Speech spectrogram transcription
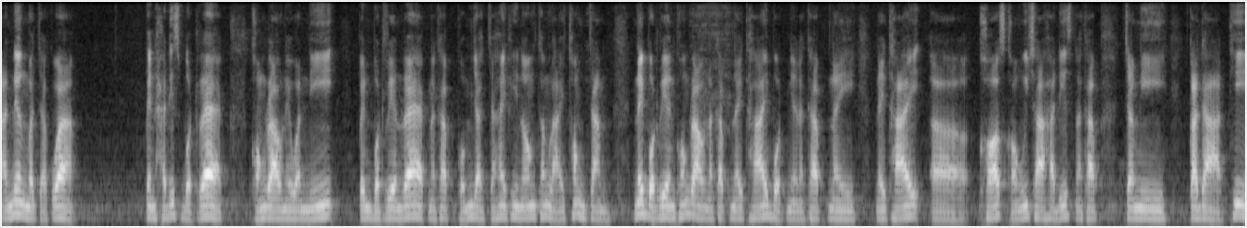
อันเนื่องมาจากว่าเป็นฮะดิษบทแรกของเราในวันนี้เป็นบทเรียนแรกนะครับ ผมอยากจะให้พี่น้องทั้งหลายท่องจำในบทเรียนของเรานะครับในท้ายบทเนี่ยนะครับในในท้ายออคอร์สของวิชาฮะดิษนะครับจะมีกระดาษที่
